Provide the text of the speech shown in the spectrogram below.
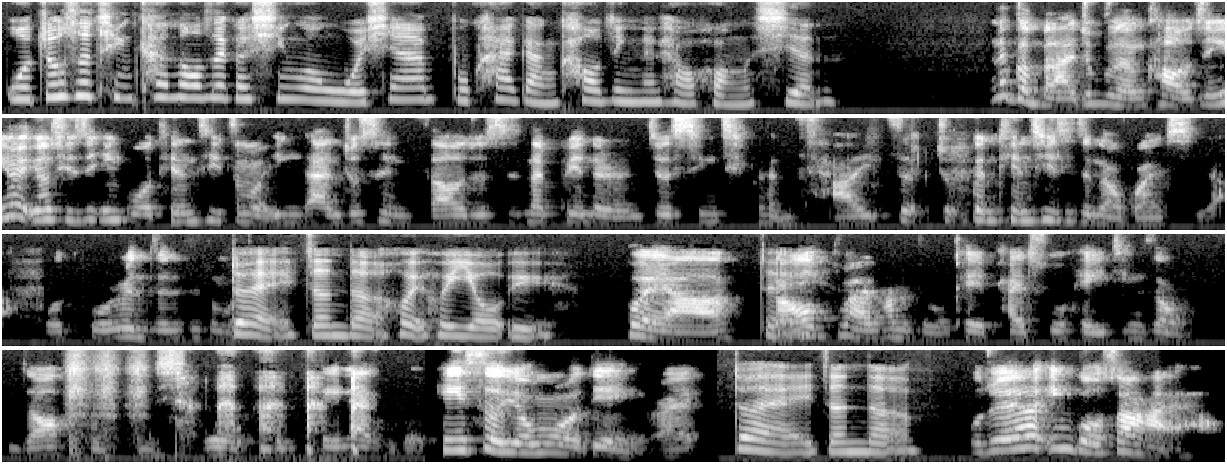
我就是听看到这个新闻，我现在不太敢靠近那条黄线。那个本来就不能靠近，因为尤其是英国天气这么阴暗，就是你知道，就是那边的人就心情很差，这就跟天气是真的有关系啊。我我认真是这么对，真的会会忧郁。会啊，然后不然他们怎么可以拍出《黑镜》这种你知道很很很黑暗的黑色幽默的电影？Right？对，真的。我觉得英国算还好，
